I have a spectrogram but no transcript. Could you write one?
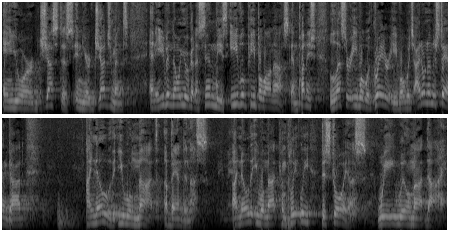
in your justice, in your judgment and even though you're going to send these evil people on us and punish lesser evil with greater evil, which I don't understand, God, I know that you will not abandon us. I know that you will not completely destroy us. We will not die.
